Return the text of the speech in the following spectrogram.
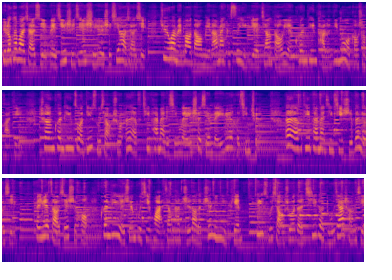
娱乐快报消息，北京时间十月十七号消息，据外媒报道，米拉麦克斯影业将导演昆汀·塔伦蒂诺告上法庭，称昆汀做低俗小说 NFT 拍卖的行为涉嫌违约和侵权。NFT 拍卖近期十分流行，本月早些时候，昆汀也宣布计划将他执导的知名影片《低俗小说》的七个独家场景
